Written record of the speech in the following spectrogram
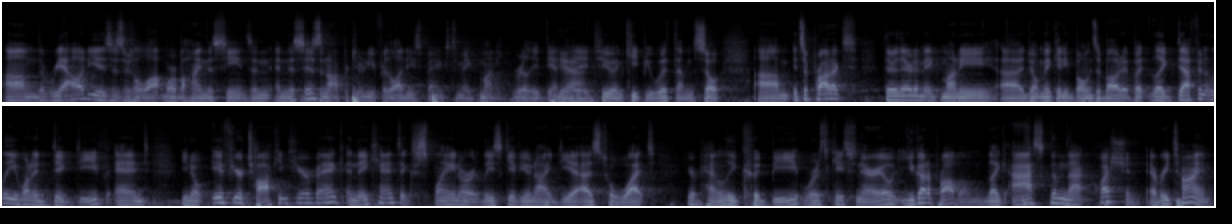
Um, the reality is is there's a lot more behind the scenes and and this is an opportunity for a lot of these banks to make money really at the end of the day too and keep you with them. So um, it's a product they're there to make money uh, don't make any bones about it but like definitely you want to dig deep and you know if you're talking to your bank and they can't explain or at least give you an idea as to what your penalty could be worst case scenario you got a problem. Like ask them that question every time.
